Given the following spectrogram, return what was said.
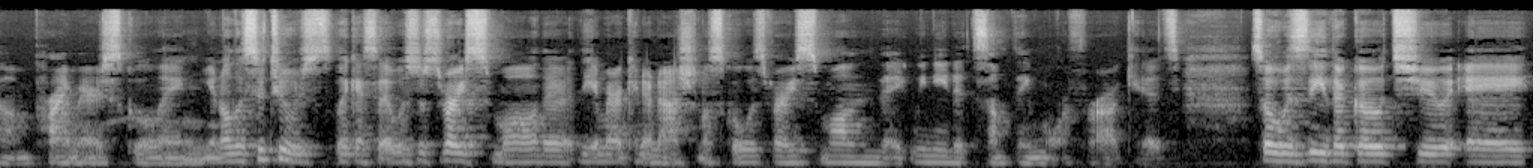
um, primary schooling. You know, the city was, like I said, was just very small. The, the American International School was very small, and they, we needed something more for our kids. So it was either go to a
